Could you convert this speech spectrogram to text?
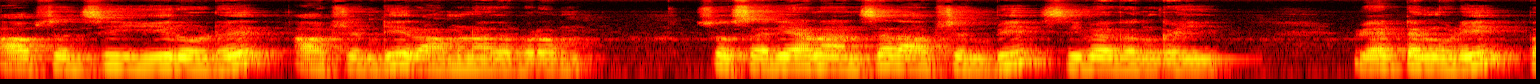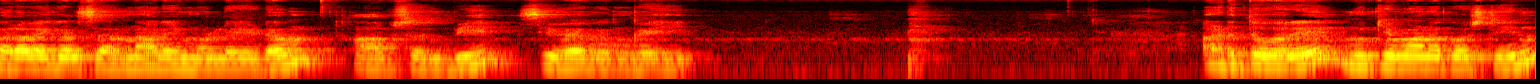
Option C Erode. Option D Ramanathapuram. So சரியான answer option B Sivaganga. Vettangudi பறவைகள் சரணாலயம் உள்ள இடம் ஆப்ஷன் பி சிவகங்கை. அடுத்து ஒரு முக்கியமான கொஸ்டின்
